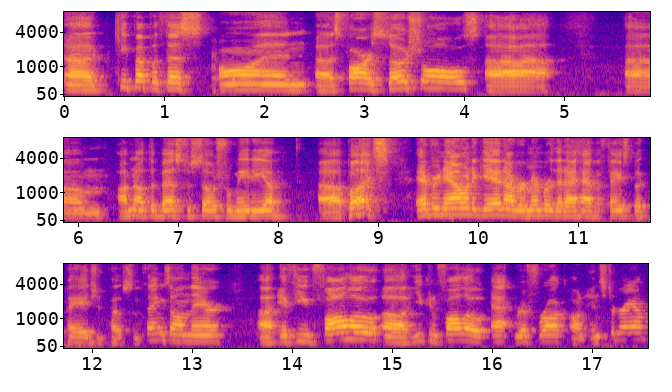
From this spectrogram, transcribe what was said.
uh, keep up with us on uh, as far as socials. Uh, um, I'm not the best with social media, uh, but every now and again, I remember that I have a Facebook page and post some things on there. Uh, if you follow, you can follow at Riff Rock on Instagram.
